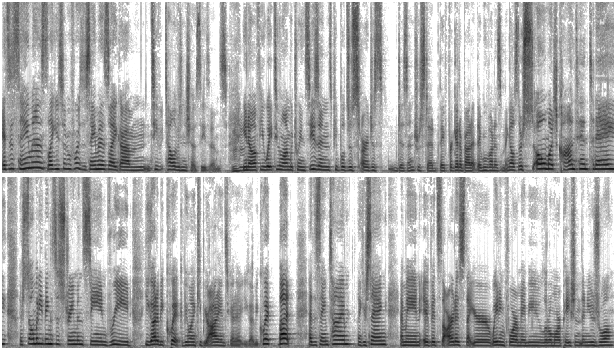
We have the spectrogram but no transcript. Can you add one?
It's the same as like you said before. It's the same as like um TV, television show seasons. Mm-hmm. You know, if you wait too long between seasons, people just are just disinterested. They forget about it. They move on to something else. There's so much content today. There's so many things to stream and see and read. You got to be quick if you want to keep your audience. You got to you got to be quick. But at the same time, like you're saying, I mean, if it's the artist that you're waiting for, maybe a little more patient than usual.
